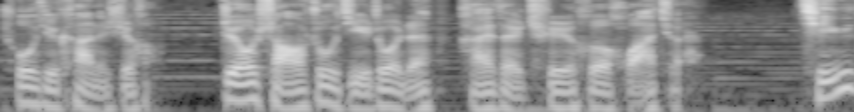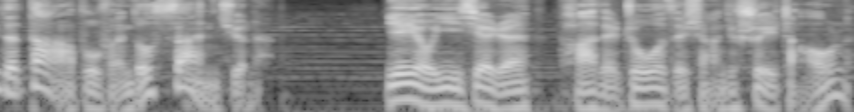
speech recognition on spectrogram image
出去看的时候，只有少数几桌人还在吃喝划拳，其余的大部分都散去了。也有一些人趴在桌子上就睡着了，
